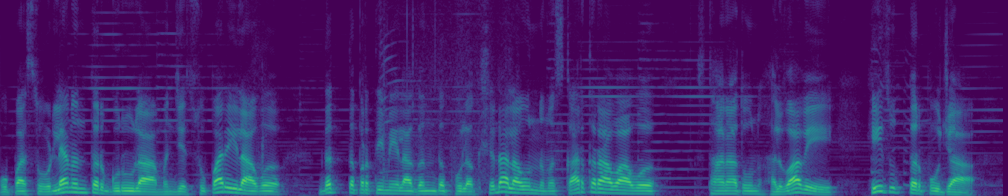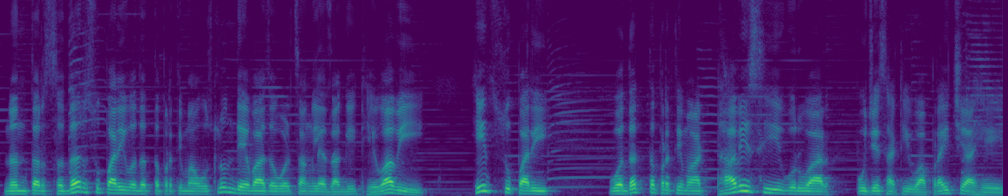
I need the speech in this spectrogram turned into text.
उपास सोडल्यानंतर गुरुला म्हणजे सुपारीला व दत्त प्रतिमेला गंध फुल अक्षदा लावून नमस्कार करावा व स्थानातून हलवावे हीच उत्तर पूजा. नंतर सदर सुपारी व दत्त प्रतिमा उचलून देवाजवळ चांगल्या जागी ठेवावी. हीच सुपारी व दत्त प्रतिमा अठ्ठावीस ही गुरुवार पूजेसाठी वापरायची आहे.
